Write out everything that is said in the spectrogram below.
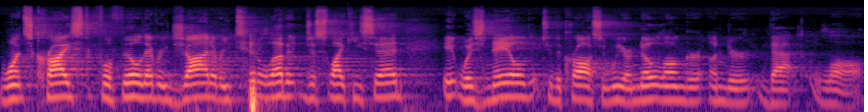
Once Christ fulfilled every jot, every tittle of it, just like he said, it was nailed to the cross, and we are no longer under that law.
